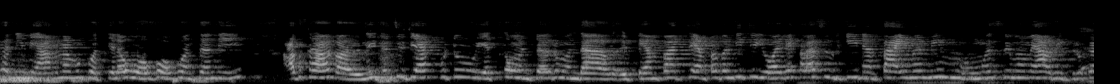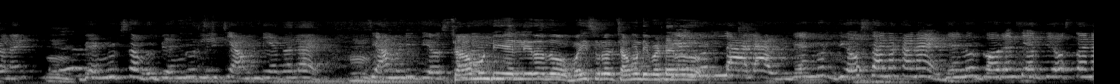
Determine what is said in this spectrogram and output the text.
ಸರ್ ನೀವು ಯಾರು ನಮಗೆ ಗೊತ್ತಿಲ್ಲ, ಹೋಗು ಹೋಗು ಅಂತಂದು ಅದಕ್ಕೆ ನಿದ್ದೆ ಚುಚಿ ಹಾಕ್ಬಿಟ್ಟು ಎತ್ಕೊಂಡು ಹೊಂಟವ್ರು ಒಂದು ಟೆಂಪ ಟೆಂಪ ಬಂದಿತ್ತು. ಏಳನೇ ಕ್ಲಾಸ್ ಹುಡುಗಿ ನಮ್ಮ ತಾಯಿ ಮಮ್ಮಿ ಮುಸ್ಲಿಂ ಮಮ್ಮಿ ಅವ್ರಿದ್ರು ಕಣ. ಬೆಂಗ್ಳೂರ್ ಬೆಂಗ್ಳೂರ್ಲಿ ಚಾಮುಂಡಿ ಅದಲ್ಲ. ಚಾಮುಂಡಿ ದೇವಸ್ಥಾನ. ಚಾಮುಂಡಿ ಎಲ್ಲಿರೋದು? ಮೈಸೂರಲ್ಲಿ ಚಾಮುಂಡಿ ಬೆಟ್ಟ ಇರೋದು. ಬೆಂಗಳೂರು ದೇವಸ್ಥಾನ ಕಣ. ಬೆಂಗಳೂರು ಗೌರಂತಿಯರ್ ದೇವಸ್ಥಾನ.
